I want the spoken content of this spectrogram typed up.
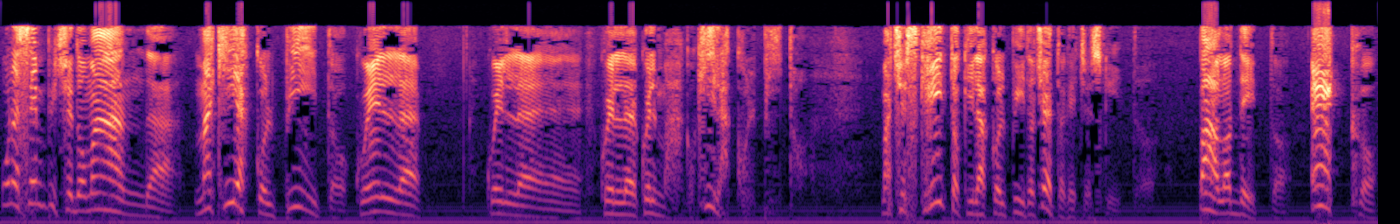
Una semplice domanda. Ma chi ha colpito quel, quel, quel, quel mago? Chi l'ha colpito? Ma c'è scritto chi l'ha colpito? Certo che c'è scritto. Paolo ha detto, ecco,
